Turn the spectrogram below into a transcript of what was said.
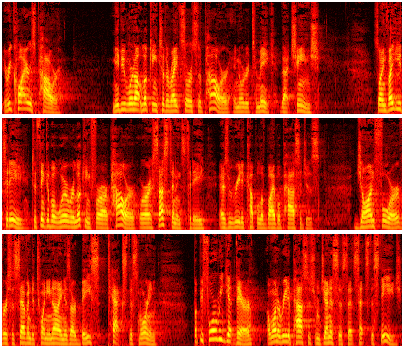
It requires power. Maybe we're not looking to the right source of power in order to make that change. So, I invite you today to think about where we're looking for our power or our sustenance today as we read a couple of Bible passages. John 4, verses 7 to 29 is our base text this morning. But before we get there, I want to read a passage from Genesis that sets the stage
